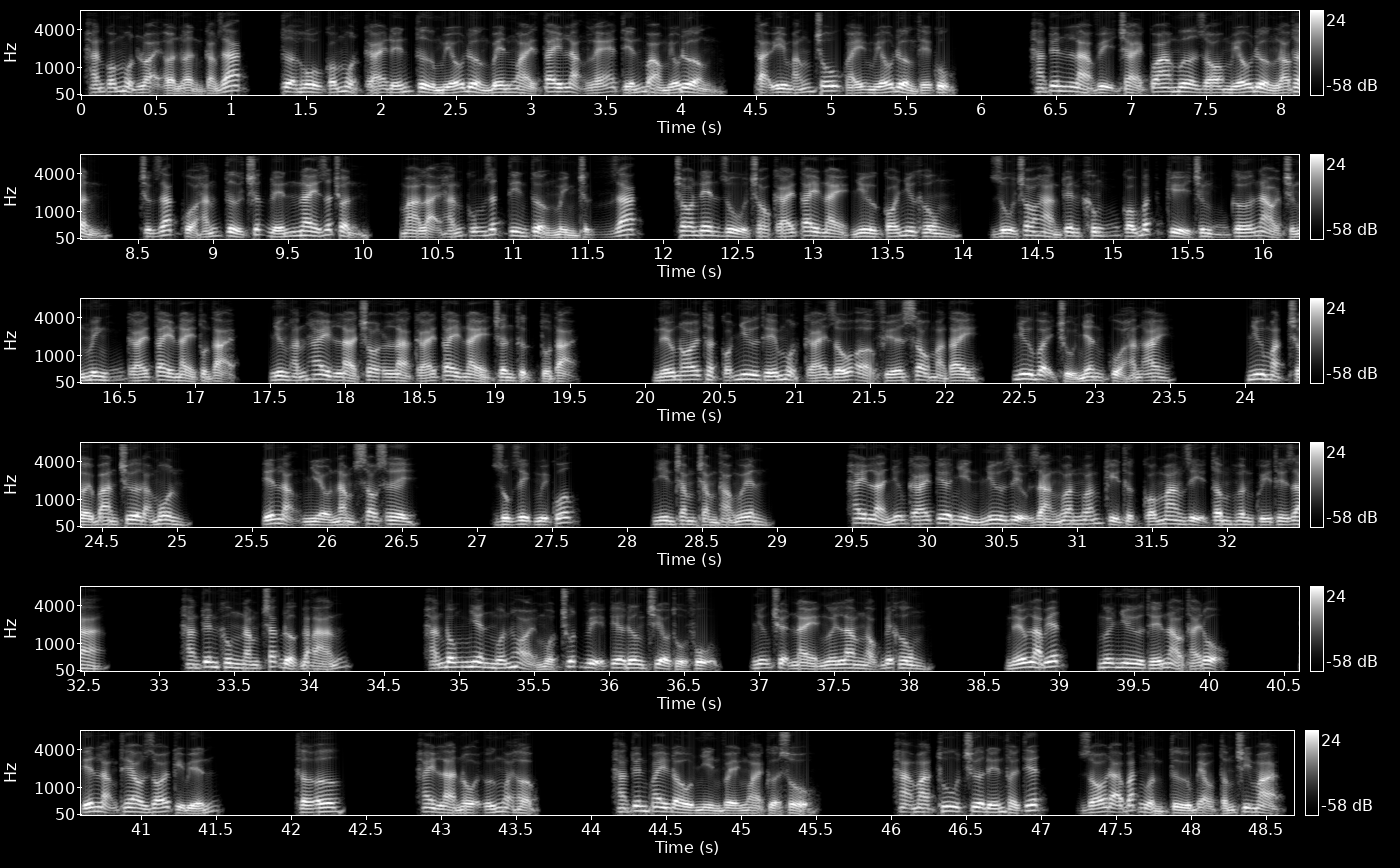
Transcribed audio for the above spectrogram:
Hắn có một loại ẩn ẩn cảm giác, tựa hồ có một cái đến từ miếu đường bên ngoài tay lặng lẽ tiến vào miếu đường, tại y mắng chỗ quấy miếu đường thế cục. Hàn tuyên là vị trải qua mưa gió miếu đường lao thần, trực giác của hắn từ trước đến nay rất chuẩn, mà lại hắn cũng rất tin tưởng mình trực giác, cho nên dù cho cái tay này như có như không, dù cho hàn tuyên không có bất kỳ chứng cớ nào chứng minh cái tay này tồn tại, nhưng hắn hay là cho là cái tay này chân thực tồn tại. Nếu nói thật có như thế một cái dấu ở phía sau màn tay, như vậy chủ nhân của hắn ai? Như mặt trời ban trưa đã môn. Yên lặng nhiều năm sau xây dục dịch ngụy quốc, nhìn chăm chăm thảo nguyên. Hay là những cái kia nhìn như dịu dàng ngoan ngoãn kỳ thực có mang dị tâm hơn quý thế gia? Hàn tuyên không nắm chắc được đáp án. Hắn bỗng nhiên muốn hỏi một chút vị kia đương triều thủ phụ, những chuyện này ngươi lam ngọc biết không? Nếu là biết, ngươi như thế nào thái độ? Yên lặng theo dõi k ỳ biến. Thờ ơ, hay là nội ứng ngoại hợp? Hàn tuyên quay đầu nhìn về ngoài cửa sổ. Hạ mạt thu chưa đến thời tiết, gió đã bắt nguồn từ bèo tấm chi mạn.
